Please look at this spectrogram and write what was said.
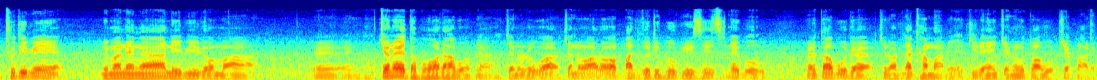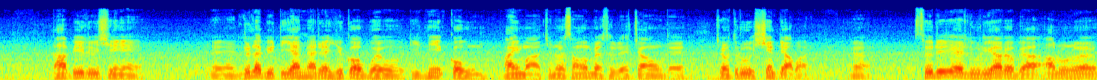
အထူးသဖြင့် မြန်မာနိုင်ငံကနေပြီးတော့မှအဲကျွန်တော်ရဲ့သဘောထားပေါ့ဗျာကျွန်တော်တို့ကကျွန်တော်ကတော့ပါတီဒီမိုကရေစီစနစ်ကိုအဲတောက်ဖို့တဲ့ကျွန်တော်လက်ခံပါတယ်ဒီတိုင်းကျွန်တော်တောက်ဖို့ဖြစ်ပါတယ်ဒါပြီးလို့ရှိရင်အဲလွတ်လပ်ပြီးတရားမျှတဲ့ရွက်ကောက်ပွဲကိုဒီနှစ်ကုံပိုင်းမှာကျွန်တော်ဆောင်ရွက်မယ်ဆိုတဲ့အကြောင်းကိုလည်းကျွန်တော်တို့ရှင်းပြပါတယ်အဲဆွေးနွေးတဲ့လူတွေကတော့ဗျာအားလုံးလည်း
